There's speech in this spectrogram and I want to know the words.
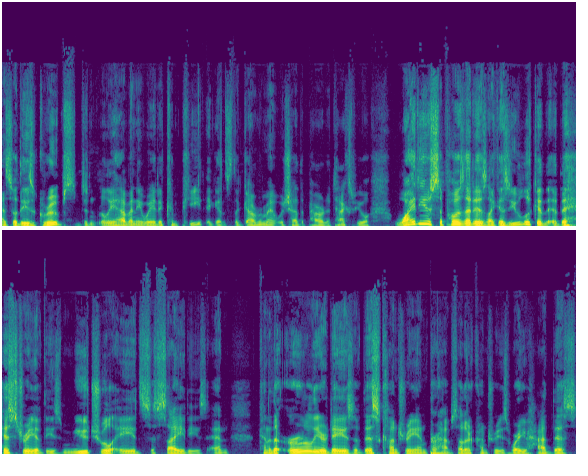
And so these groups didn't really have any way to compete against the government which had the power to tax people. Why do you suppose that is? Like as you look at the history of these mutual aid societies and kind of the earlier days of this country and perhaps other countries where you had this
